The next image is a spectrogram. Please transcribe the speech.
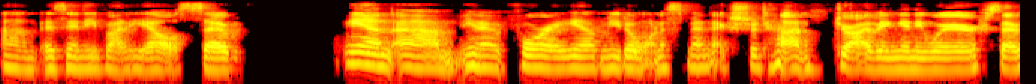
um, as anybody else. So and um, you know, 4 a.m. you don't want to spend extra time driving anywhere. So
